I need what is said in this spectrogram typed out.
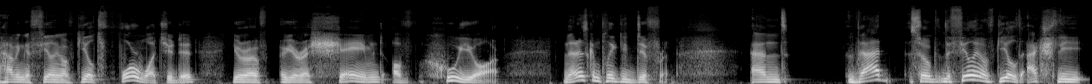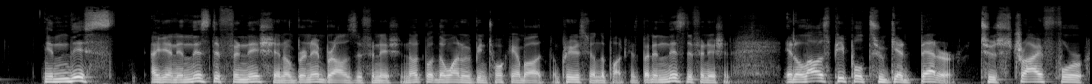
having a feeling of guilt for what you did, you're, you're ashamed of who you are. And that is completely different. And that, so the feeling of guilt actually, in this, again, in this definition of Brene Brown's definition, not the one we've been talking about previously on the podcast, but in this definition, it allows people to get better, to strive for,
